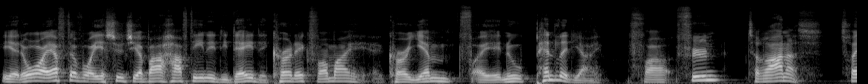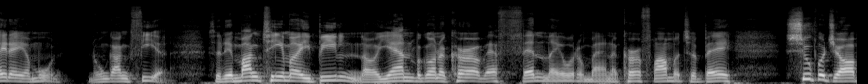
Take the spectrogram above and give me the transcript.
i et år efter, hvor jeg synes, jeg bare har haft en af de dage, det kørte ikke for mig. Jeg kørte hjem, for øh, nu pendlede jeg fra Fyn til Randers, tre dage om ugen, nogle gange fire. Så det er mange timer i bilen, og hjernen begynder at køre, hvad fanden laver du, man, at køre frem og tilbage. Super job,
